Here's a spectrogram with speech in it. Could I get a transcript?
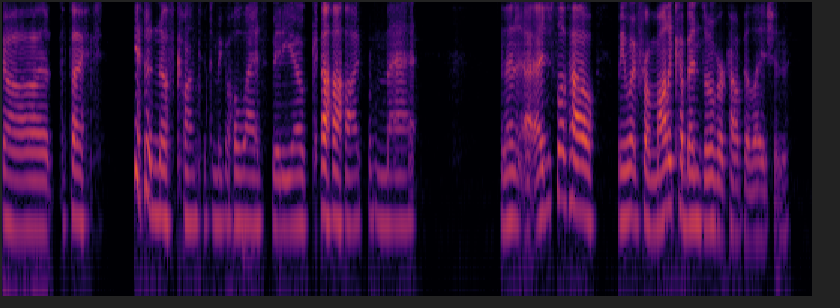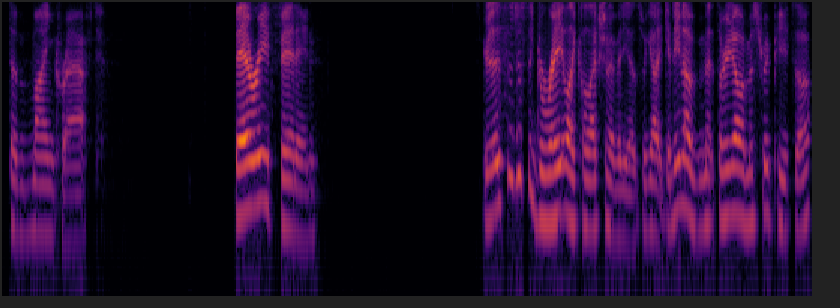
God, the fact you had enough content to make a whole ass video. God, from that. And then I just love how we went from Monica Bends Over compilation to Minecraft. Very fitting. This is just a great like collection of videos. We got getting a thirty dollar mystery pizza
